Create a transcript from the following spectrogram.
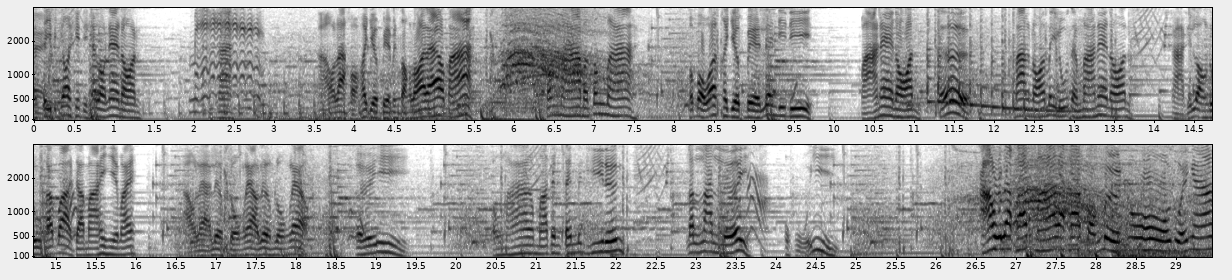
มันตี Okay. เป็นยอดเครดิตให้เราแน่นอนนะเอาล่ะ ขอขยับเบสเป็น200แล้วมา ต้องมา มันต้องมา เขาบอกว่าขยับเบสเล่นดีๆ มาแน่นอน เออ มากน้อยไม่รู้แต่มาแน่นอนอ่าที่ลองดูครับว่าจะมาให้เฮียไหมเอาแล้วเริ่มลงแล้วเริ่มลงแล้ว เอ้ยต้องมาต้องมาเต็มเต็มๆเป็นทีนึงลั่นๆเลยโอ้โหยเอาแล้วครับมาแล้วครับสองหมื่นโอ้โหสวยงาม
